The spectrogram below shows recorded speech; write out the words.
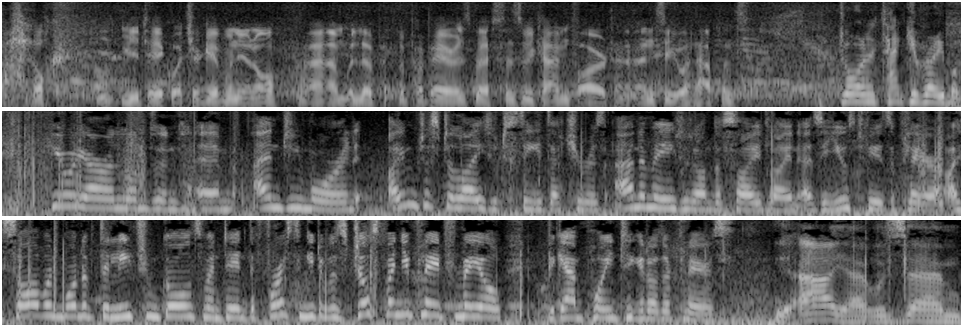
ah, look, you, you, take what you're given, you know. Um, we'll prepare as best as we can for it and, and see what happens. Doran, thank you very much. Here we are in London. Um, Andy Moran, and I'm just delighted to see that you're as animated on the sideline as you used to be as a player. I saw when one of the Leitrim goals went in, the first thing you did was just when you played for Mayo, began pointing at other players. Yeah, ah, yeah, it was um,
